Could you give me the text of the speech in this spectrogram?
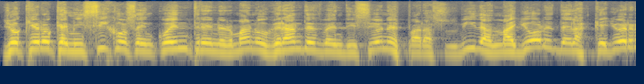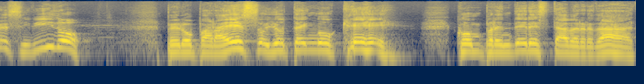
Yo quiero que mis hijos encuentren, hermanos, grandes bendiciones para sus vidas, mayores de las que yo he recibido. Pero para eso yo tengo que comprender esta verdad.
